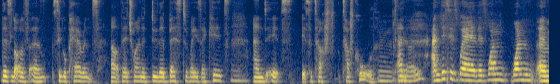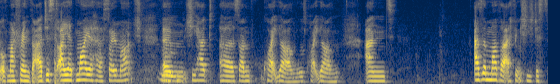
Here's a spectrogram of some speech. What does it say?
there's a lot of um, single parents out there trying to do their best to raise their kids and it's it's a tough tough call you and know and this is where there's one one um, of my friends that I just I admire her so much. Um, She had her son quite young, was quite young, and as a mother, I think she's just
